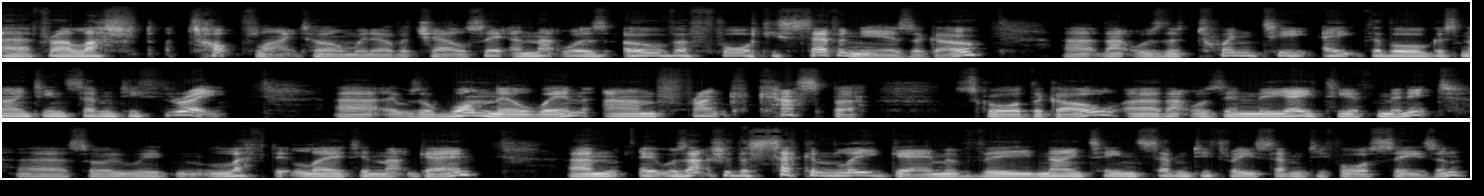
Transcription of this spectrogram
uh, for our last top flight home win over Chelsea, and that was over 47 years ago. Uh, that was the 28th of August 1973. Uh, it was a 1 0 win, and Frank Casper scored the goal. Uh, that was in the 80th minute, uh, so we left it late in that game. Um, it was actually the second league game of the 1973-74 season.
